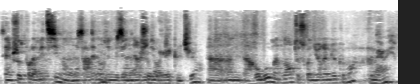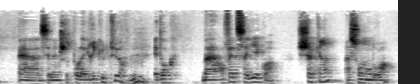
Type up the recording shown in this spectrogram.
C'est la même chose pour la médecine, on en a parlé dans une des dernières vidéos. l'agriculture. Un, un, un, robot maintenant te soignerait mieux que moi. Bah oui. Euh, c'est la même chose pour l'agriculture. Et donc ben en fait ça y est quoi. Chacun à son endroit,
